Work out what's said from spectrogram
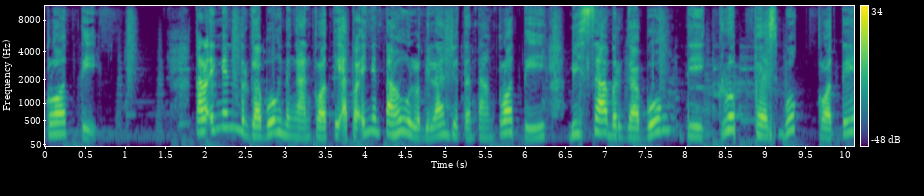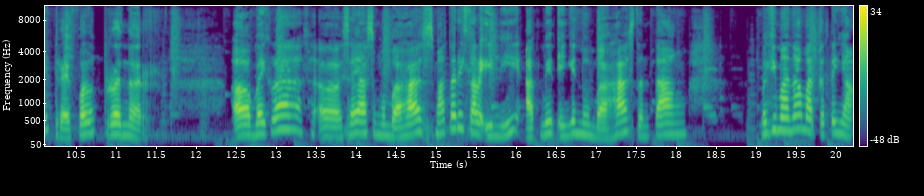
Kloti. Kalau ingin bergabung dengan Kloti atau ingin tahu lebih lanjut tentang Kloti, bisa bergabung di grup Facebook Kloti Travelpreneur. Uh, baiklah, uh, saya langsung membahas materi kali ini. Admin ingin membahas tentang bagaimana marketing yang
